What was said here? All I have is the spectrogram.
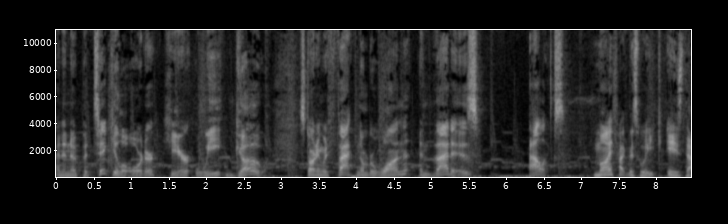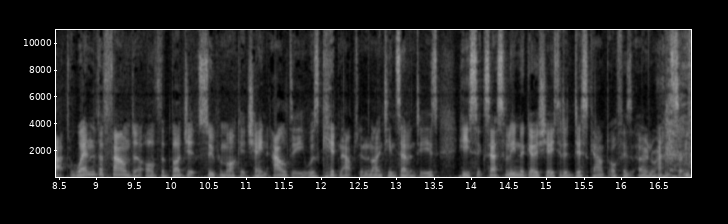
And in no particular order, here we go. Starting with fact number one, and that is Alex. My fact this week is that when the founder of the budget supermarket chain Aldi was kidnapped in the 1970s, he successfully negotiated a discount off his own ransom.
